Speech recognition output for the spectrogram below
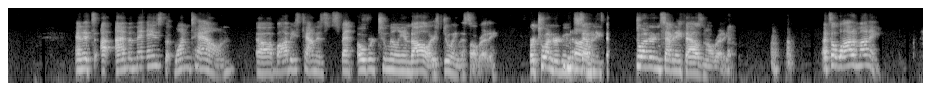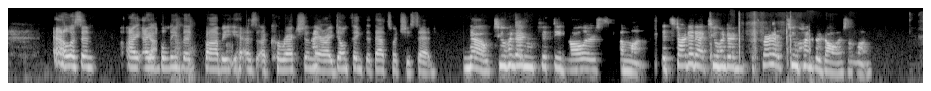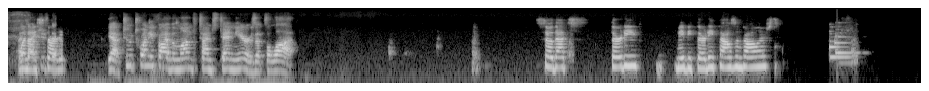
and it's, I, I'm amazed that one town, uh, Bobby's town has spent over $2 million doing this already, or 270, no. 270,000 already. That's a lot of money. Allison, I, I yeah. believe that Bobby has a correction there. I don't think that that's what she said. No, $250 a month. It started at 200, it started at $200 a month when I, I started. Said, yeah, 225 a month times 10 years. That's a lot. So that's 30, maybe $30,000.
